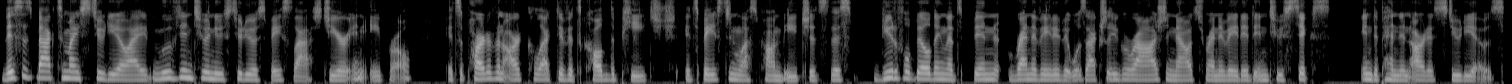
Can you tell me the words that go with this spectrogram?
this is back to my studio. I moved into a new studio space last year in April. It's a part of an art collective. It's called The Peach. It's based in West Palm Beach. It's this beautiful building that's been renovated. It was actually a garage and now it's renovated into six independent artist studios.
